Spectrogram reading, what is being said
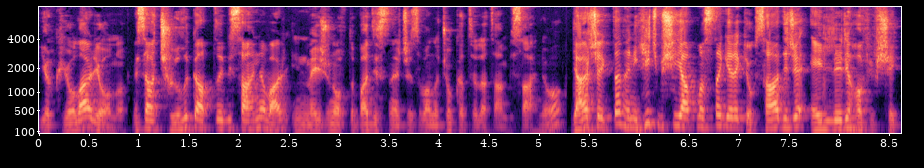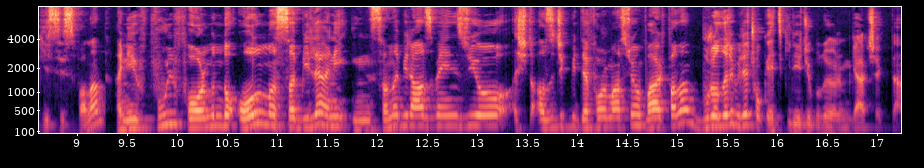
yakıyorlar ya onu. Mesela çığlık attığı bir sahne var. Invasion of the Body Snatchers'ı bana çok hatırlatan bir sahne o. Gerçekten hani hiçbir şey yapmasına gerek yok. Sadece elleri hafif şekilsiz falan. Hani full formunda olmasa bile hani insana biraz benziyor. İşte azıcık bir deformasyon var falan. Buraları bile çok etkileyici buluyorum gerçekten.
